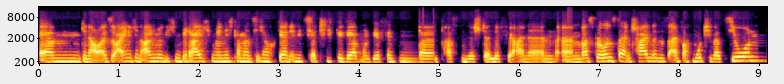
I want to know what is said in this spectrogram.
Ähm, genau, also eigentlich in allen möglichen Bereichen. Wenn nicht, kann man sich auch gerne initiativ bewerben und wir finden da die passende Stelle für einen. Ähm, was bei uns da entscheidend ist, ist einfach Motivation.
